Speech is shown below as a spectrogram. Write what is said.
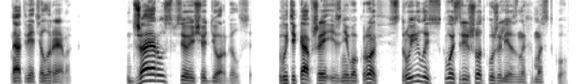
— ответил Ревок. Джайрус все еще дергался. Вытекавшая из него кровь струилась сквозь решетку железных мостков.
